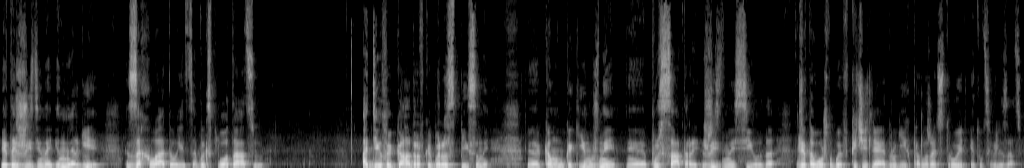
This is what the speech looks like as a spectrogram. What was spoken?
этой жизненной энергии, захватывается в эксплуатацию. Отделы кадров как бы расписаны, э, кому какие нужны э, пульсаторы жизненной силы, да, для того, чтобы, впечатляя других, продолжать строить эту цивилизацию.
